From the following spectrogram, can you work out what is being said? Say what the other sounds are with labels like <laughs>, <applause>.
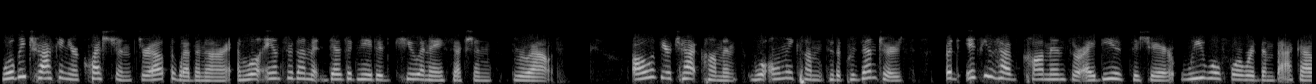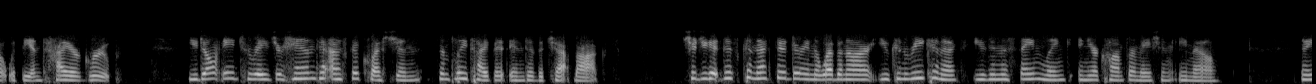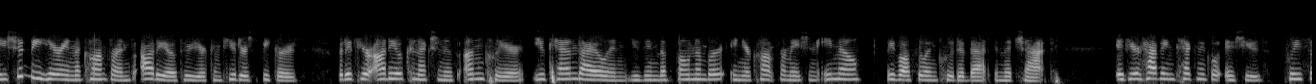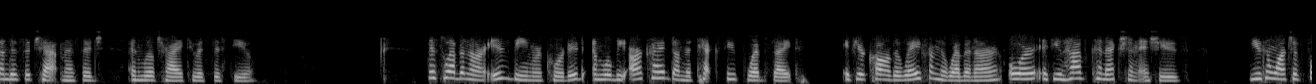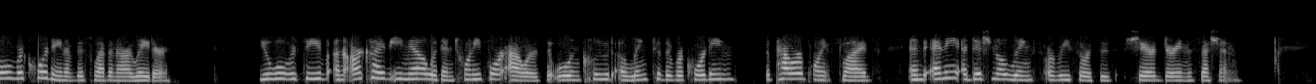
We'll be tracking your questions throughout the webinar and we'll answer them at designated Q&A sections throughout. All of your chat comments will only come to the presenters, but if you have comments or ideas to share, we will forward them back out with the entire group. You don't need to raise your hand to ask a question. Simply type it into the chat box. Should you get disconnected during the webinar, you can reconnect using the same link in your confirmation email. Now you should be hearing the conference audio through your computer speakers, but if your audio connection is unclear, you can dial in using the phone number in your confirmation email. We've also included that in the chat. If you're having technical issues, please send us a chat message and we'll try to assist you. This webinar is being recorded and will be archived on the TechSoup website. If you're called away from the webinar or if you have connection issues, you can watch a full recording of this webinar later. You will receive an archive email within 24 hours that will include a link to the recording, the PowerPoint slides, and any additional links or resources shared during the session.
